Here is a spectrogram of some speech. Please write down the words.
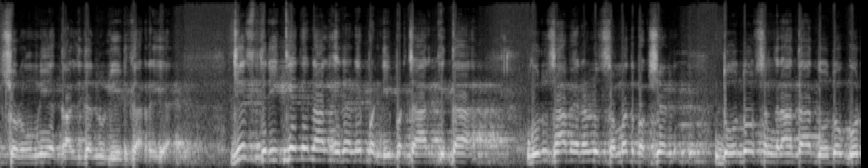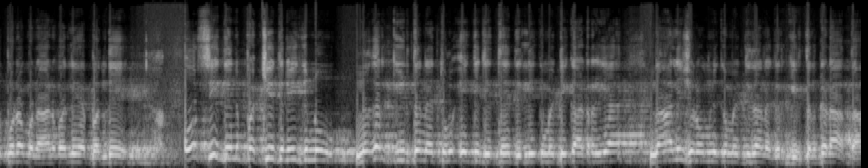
ਸ਼੍ਰੋਮਣੀ ਅਕਾਲੀ ਦਲ ਨੂੰ ਲੀਡ ਕਰ ਰਹੀ ਹੈ। ਜਿਸ ਤਰੀਕੇ ਦੇ ਨਾਲ ਇਹਨਾਂ ਨੇ ਭੰਡੀ ਪ੍ਰਚਾਰ ਕੀਤਾ, ਗੁਰੂ ਸਾਹਿਬ ਇਹਨਾਂ ਨੂੰ ਸਮਝ ਬਖਸ਼ਣ, ਦੋ ਦੋ ਸੰਗਰਾਂਦਾਂ ਦੋ ਦੋ ਗੁਰਪੁਰਬ ਮਨਾਉਣ ਵਾਲੇ ਬੰਦੇ, ਉਸੇ ਦਿਨ 25 ਤਰੀਕ ਨੂੰ ਨਗਰ ਕੀਰਤਨ ਇੱਥੋਂ ਇੱਕ ਜਿੱਥੇ ਦਿੱਲੀ ਕਮੇਟੀ ਕੱਢ ਰਹੀ ਹੈ ਨਾਲ ਹੀ ਸ਼੍ਰੋਮਣੀ ਕਮੇਟੀ ਦਾ ਨਗਰ ਕੀਰਤਨ ਕਢਾਤਾ।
